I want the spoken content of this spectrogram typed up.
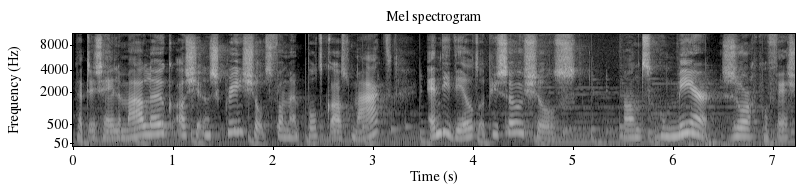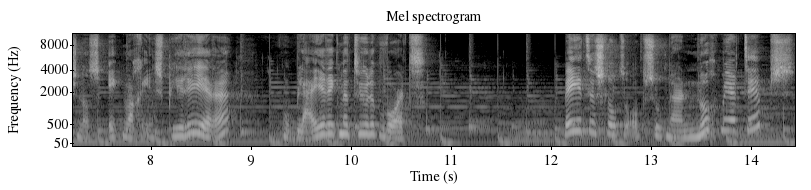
Het is helemaal leuk als je een screenshot van mijn podcast maakt en die deelt op je socials. Want hoe meer zorgprofessionals ik mag inspireren, hoe blijer ik natuurlijk word. Ben je tenslotte op zoek naar nog meer tips?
